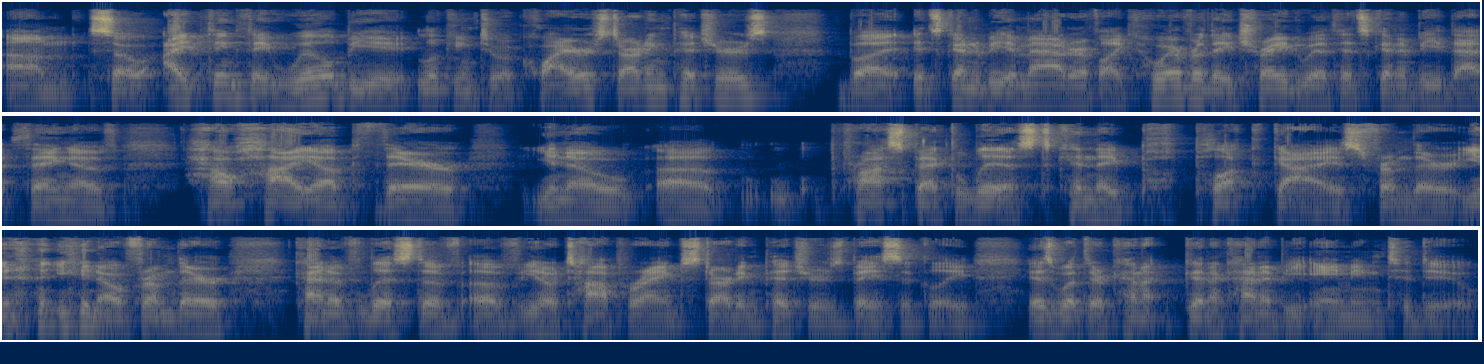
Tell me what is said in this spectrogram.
um, so I think they will be looking to acquire starting pitchers, but it's going to be a matter of like whoever they trade with, it's going to be that thing of how high up their you know uh, prospect list can they p- pluck guys from their you know, you know from their kind of list of of you know top ranked starting pitchers basically is what they're kind of going to kind of be aiming to do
